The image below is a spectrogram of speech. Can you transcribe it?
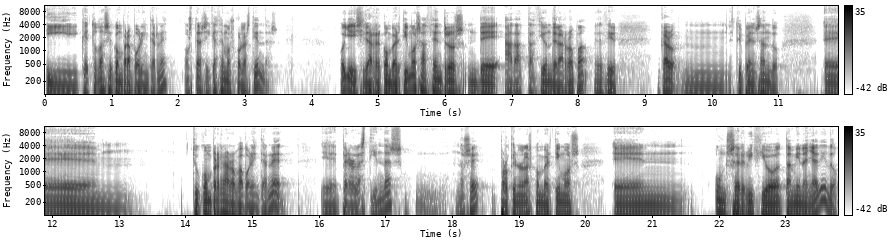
y que toda se compra por internet. Ostras, ¿y qué hacemos con las tiendas? Oye, ¿y si las reconvertimos a centros de adaptación de la ropa? Es decir, claro, mm, estoy pensando, eh, tú compras la ropa por internet, eh, pero las tiendas, mm, no sé, ¿por qué no las convertimos en un servicio también añadido.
